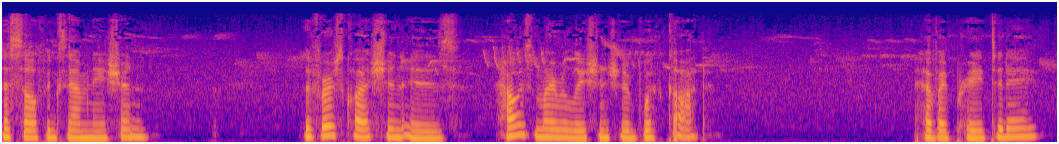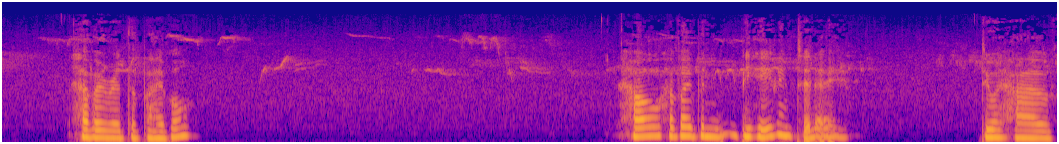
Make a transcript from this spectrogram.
a self examination. The first question is How is my relationship with God? Have I prayed today? Have I read the Bible? How have I been behaving today? Do I have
